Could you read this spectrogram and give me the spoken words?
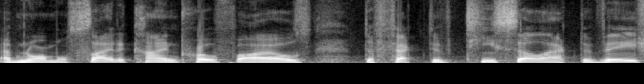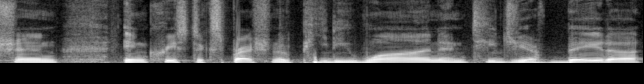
Abnormal cytokine profiles, defective T cell activation, increased expression of PD1 and TGF beta,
